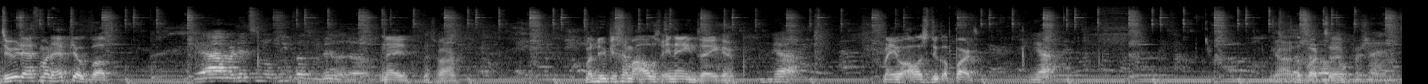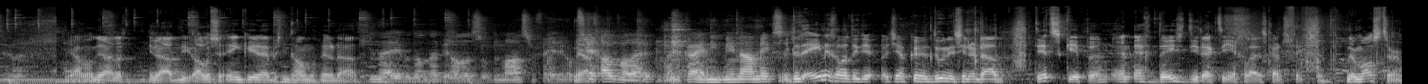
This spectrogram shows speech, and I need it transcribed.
Duurde even, maar dan heb je ook wat. ja, maar dit is nog niet wat we willen dan. Nee, dat is waar. Maar nu heb je zeg maar alles in één, zeker. Ja. Maar joh, alles is natuurlijk apart. Ja. Ja, dat Dat wordt... zijn. Ja, want ja, dat, inderdaad, niet alles in één keer hebben is niet handig, inderdaad. Nee, want dan heb je alles op de masterfader. Op Ja. zich ook wel leuk, maar dan kan je niet meer namixen. Het enige wat, ik, wat je zou kunnen doen is inderdaad dit skippen en echt deze direct in je geluidskaart fixen. De master.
